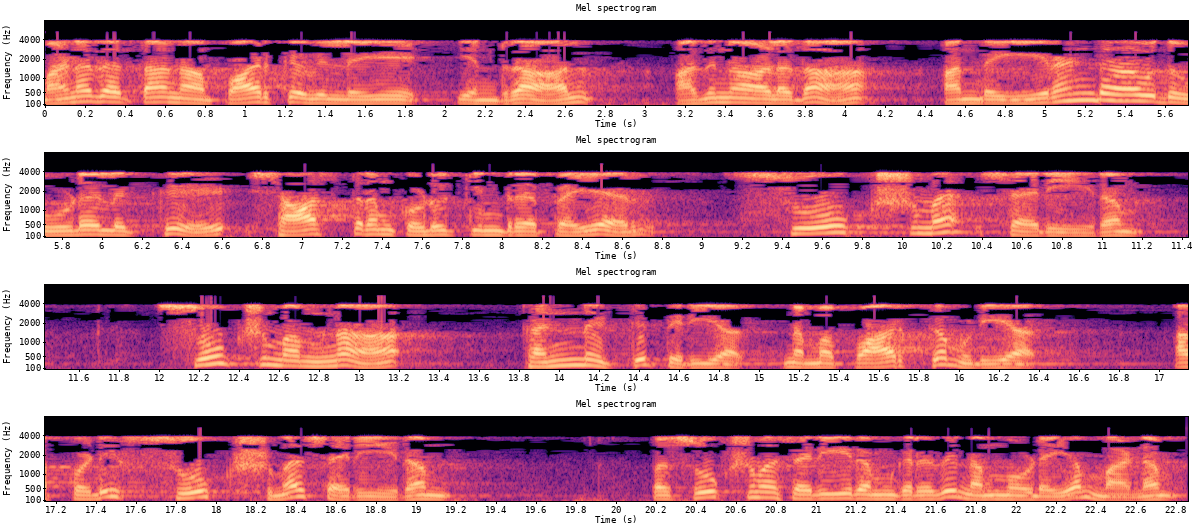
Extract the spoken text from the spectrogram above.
மனதைத்தான் நான் பார்க்கவில்லையே என்றால் அதனாலதான் அந்த இரண்டாவது உடலுக்கு சாஸ்திரம் கொடுக்கின்ற பெயர் சூக்ம சரீரம். சூக்மம்னா கண்ணுக்கு தெரியாது நம்ம பார்க்க முடியாது. அப்படி சூக்ம சரீரம். இப்ப சூக்ம சரீரம்ங்கிறது நம்முடைய மனம்.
